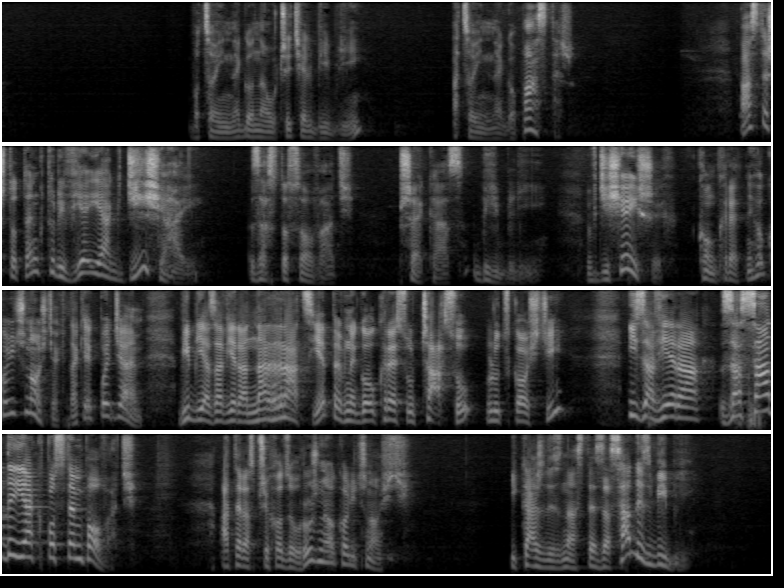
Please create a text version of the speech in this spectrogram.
Bo co innego nauczyciel Biblii, a co innego pasterz. Pasterz to ten, który wie, jak dzisiaj zastosować przekaz Biblii w dzisiejszych konkretnych okolicznościach. Tak jak powiedziałem, Biblia zawiera narrację pewnego okresu czasu ludzkości i zawiera zasady, jak postępować. A teraz przychodzą różne okoliczności. I każdy z nas te zasady z Biblii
